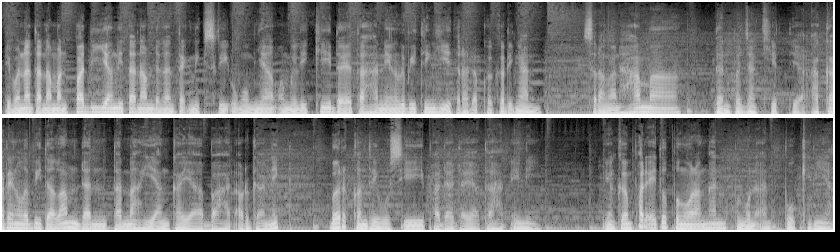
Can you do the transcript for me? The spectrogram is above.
Di mana tanaman padi yang ditanam dengan teknik Sri umumnya memiliki daya tahan yang lebih tinggi terhadap kekeringan, serangan hama, dan penyakit ya. Akar yang lebih dalam dan tanah yang kaya bahan organik berkontribusi pada daya tahan ini. Yang keempat yaitu pengurangan penggunaan pupuk kimia.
